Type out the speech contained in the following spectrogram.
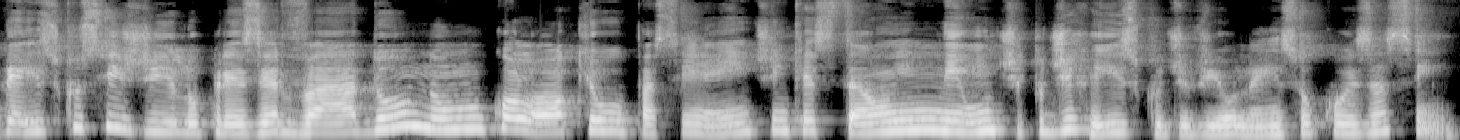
desde que o sigilo preservado não coloque o paciente em questão em nenhum tipo de risco de violência ou coisa assim.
